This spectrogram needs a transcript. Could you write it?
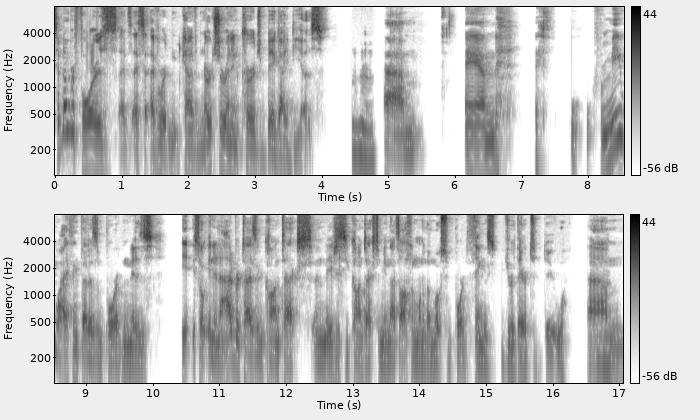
Tip number four is I've written kind of nurture and encourage big ideas. Mm-hmm. Um, and for me, why I think that is important is it, so in an advertising context, an agency context, I mean, that's often one of the most important things you're there to do. Um, mm-hmm.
